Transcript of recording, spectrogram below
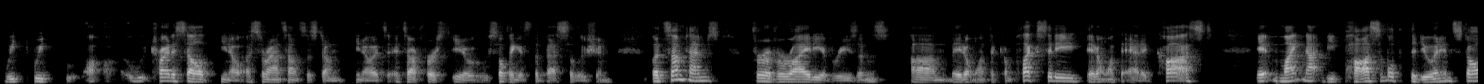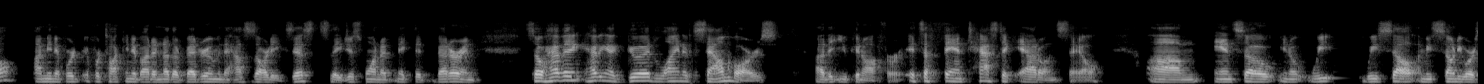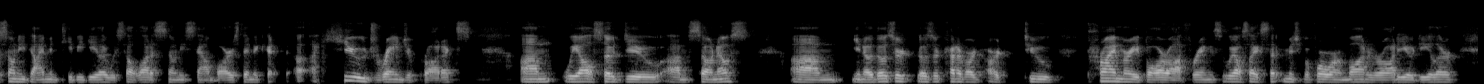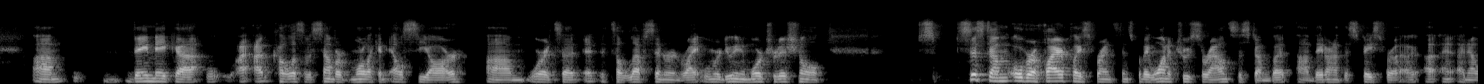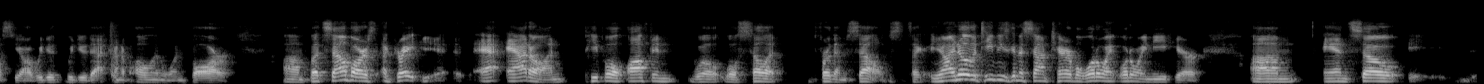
we we uh, we try to sell you know a surround sound system. You know it's it's our first you know we still think it's the best solution. But sometimes for a variety of reasons. Um, they don't want the complexity, they don't want the added cost. It might not be possible to do an install. I mean, if we're if we're talking about another bedroom and the house already exists, they just want to make it better. And so having having a good line of sound bars uh, that you can offer, it's a fantastic add-on sale. Um, and so you know we we sell. I mean, Sony we're a Sony Diamond TV dealer. We sell a lot of Sony sound bars. They make a, a huge range of products. Um, we also do um, Sonos. Um, you know, those are those are kind of our, our two primary bar offerings. We also, like I mentioned before, we're a monitor audio dealer. Um, they make a I, I call this a soundbar more like an LCR, um, where it's a it's a left, center, and right. When we're doing a more traditional system over a fireplace, for instance, where they want a true surround system, but um, they don't have the space for a, a, an LCR. We do we do that kind of all in one bar. Um, but soundbars, a great add-on. People often will will sell it for themselves. It's like, you know, I know the TV is going to sound terrible. What do I, what do I need here? Um, and so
